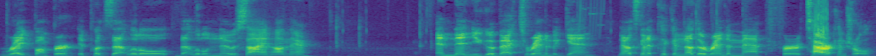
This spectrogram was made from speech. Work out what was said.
right bumper, it puts that little that little no sign on there, and then you go back to random again. Now it's going to pick another random map for tower control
